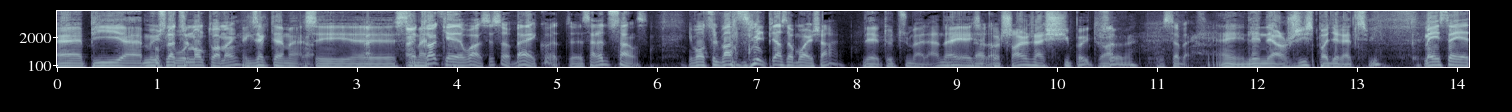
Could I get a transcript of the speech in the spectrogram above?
euh, puis euh, amuse-toi. là, tu le montres toi-même. Exactement. C'est euh, c'est Un ma- truck, ouais, c'est ça. Ben, écoute, ça aurait du sens. Ils vont-tu le vendre 10 000 piastres de moins cher? Eh, T'es-tu malade? Hey, ça coûte cher, j'ai chippé tout Ouais. ça. là. C'est ben. Hey, L'énergie, c'est pas gratuit. Mais c'est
